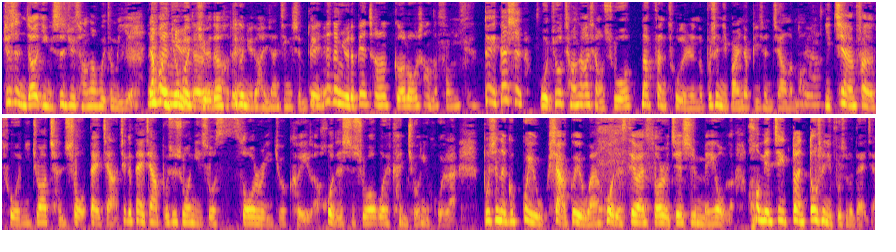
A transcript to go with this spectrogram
就是你知道影视剧常常会这么演，然后你就会觉得这个女的很像精神病，对，那个女的变成了阁楼上的疯子，对。但是我就常常想说，那犯错的人呢，不是你把人家逼成这样的吗？你既然犯了错。你就要承受代价，这个代价不是说你说 sorry 就可以了，或者是说我恳求你回来，不是那个跪下跪完或者 say 完 sorry 这件事没有了，后面这一段都是你付出的代价，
